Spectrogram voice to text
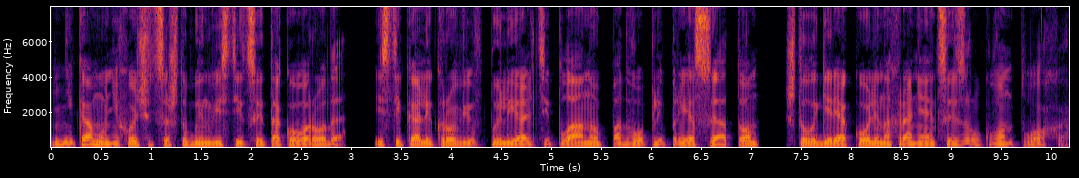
Никому не хочется, чтобы инвестиции такого рода истекали кровью в пыли альтиплану под вопли прессы о том, что лагеря Колин охраняются из рук вон плохо.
